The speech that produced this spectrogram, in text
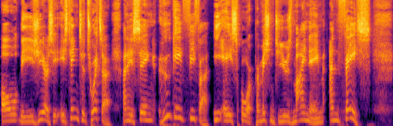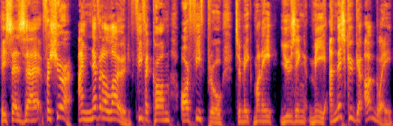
all these years. He's taken to Twitter and he's saying, who gave FIFA, EA Sport, permission to use my name and face? He says, uh, for sure, I never allowed FIFA.com or FIFPro to make money using me. And this could get ugly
